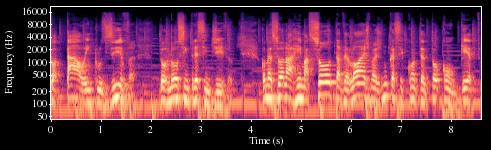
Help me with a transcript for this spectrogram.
total, inclusiva. Tornou-se imprescindível. Começou na rima solta, veloz, mas nunca se contentou com o gueto.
